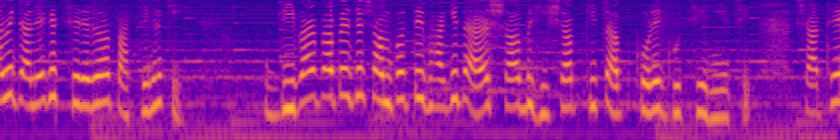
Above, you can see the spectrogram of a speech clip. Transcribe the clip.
আমি ডালিয়াকে ছেড়ে দেওয়ার পাত্রী নাকি? দিবার বাপে যে সম্পত্তির ভাগিদার সব হিসাব কিতাব করে গুছিয়ে নিয়েছি। সাথে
